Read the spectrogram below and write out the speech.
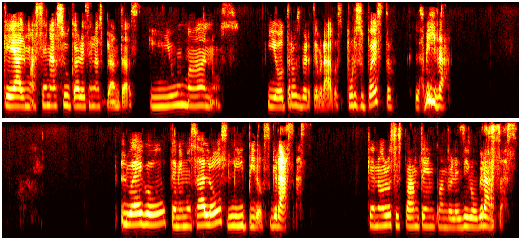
que almacena azúcares en las plantas y humanos y otros vertebrados. Por supuesto, la vida. Luego tenemos a los lípidos, grasas. Que no los espanten cuando les digo grasas.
